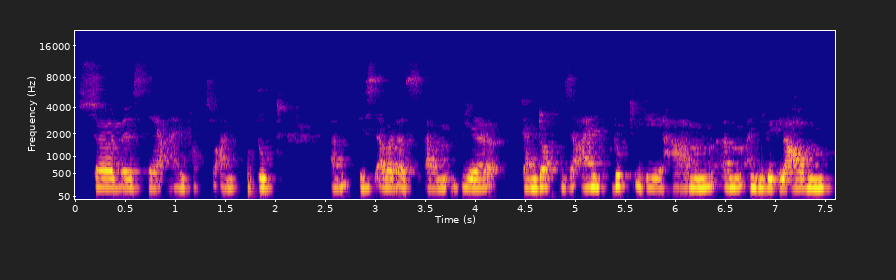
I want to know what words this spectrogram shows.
Service, der einfach zu einem Produkt ähm, ist, aber dass ähm, wir dann doch diese eine Produktidee haben, ähm, an die wir glauben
